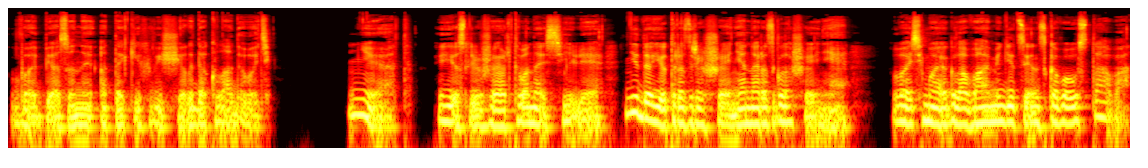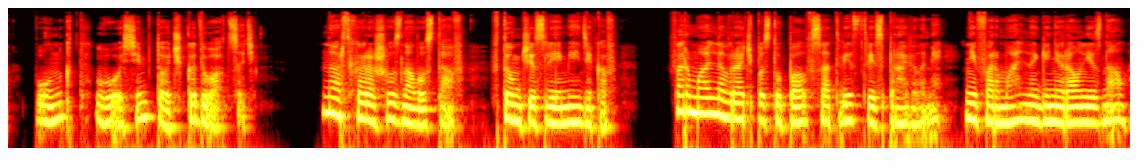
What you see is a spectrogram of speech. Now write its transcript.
Вы обязаны о таких вещах докладывать. Нет, если жертва насилия не дает разрешения на разглашение. Восьмая глава медицинского устава Пункт 8.20. Нарт хорошо знал устав, в том числе и медиков. Формально врач поступал в соответствии с правилами. Неформально генерал не знал,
